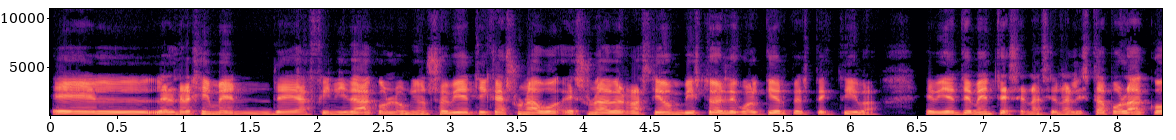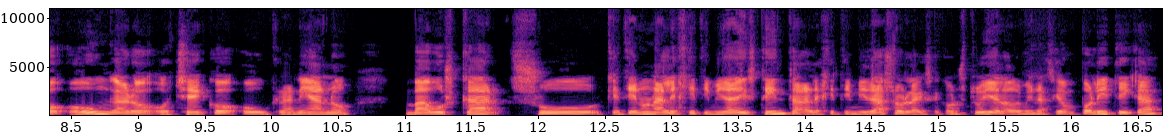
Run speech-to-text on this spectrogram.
el, régimen de afinidad con la Unión Soviética es una, es una aberración visto desde cualquier perspectiva. Evidentemente, ese nacionalista polaco o húngaro o checo o ucraniano va a buscar su que tiene una legitimidad distinta a la legitimidad sobre la que se construye la dominación política,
